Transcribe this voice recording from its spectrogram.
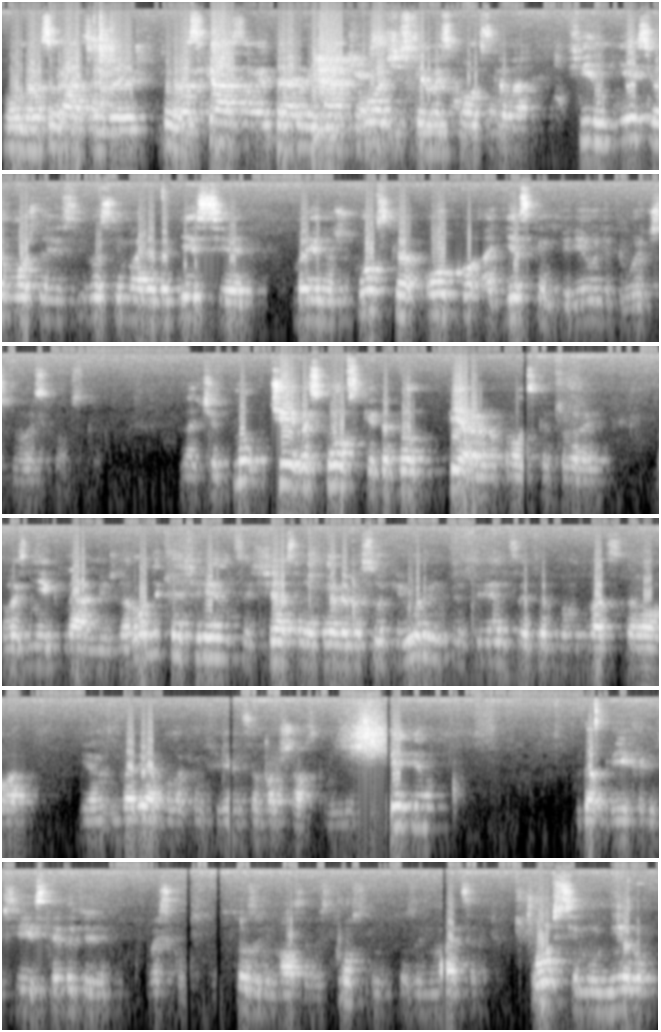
Он рассказывает, рассказывает о, творчестве Войсковского. Фильм есть, его можно, его снимали в Одессе Марина Жуковская об одесском периоде творчества Войсковского. Значит, ну, чей Войсковский, это был первый вопрос, который возник на международной конференции. Сейчас на более высокий уровень конференции, это был 22 января была конференция в Варшавском университете, куда приехали все исследователи Войсковского. Кто занимался Войсковским, кто занимается по всему миру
